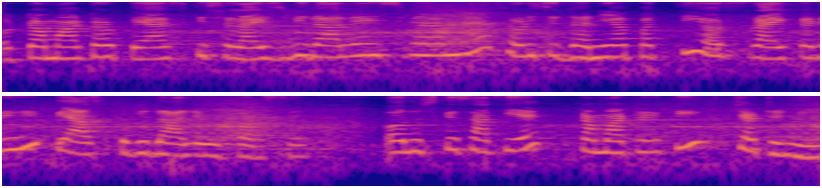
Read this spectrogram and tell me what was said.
और टमाटर और प्याज की स्लाइस भी डाले हैं इसमें हमने। थोड़ी सी धनिया पत्ती और फ्राई करी हुई प्याज को भी डाले ऊपर से। और उसके साथ ये टमाटर की चटनी।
